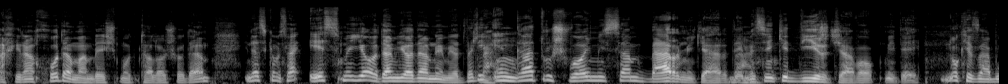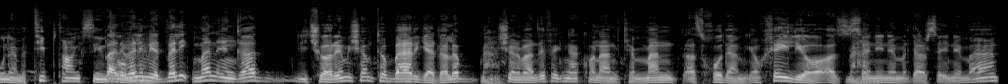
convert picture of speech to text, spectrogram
اخیرا خودم هم بهش مبتلا شدم این است که مثلا اسم یه آدم یادم نمیاد ولی بله. اینقدر روش وای میسم برمیگرده بله. مثل اینکه دیر جواب میده نوک زبونمه. تیپ تانک سیندروم بله ولی میاد. ولی من انقدر بیچاره میشم تا برگرد. حالا بله. شنونده فکر نکنن که من از خودم میگم. خیلی ها از بله. سنین من- در سنین من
